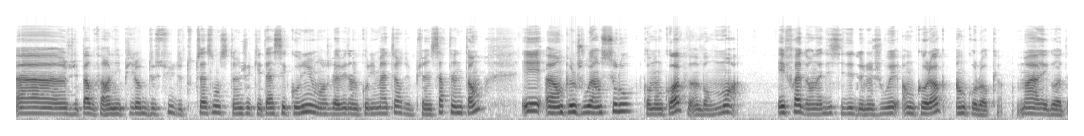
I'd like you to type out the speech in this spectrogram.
euh, je ne vais pas vous faire un épilogue dessus. De toute façon, c'est un jeu qui est assez connu. Moi, je l'avais dans le collimateur depuis un certain temps. Et euh, on peut le jouer en solo comme en coop. Euh, bon, moi et Fred, on a décidé de le jouer en coloc. En coloc. My God.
